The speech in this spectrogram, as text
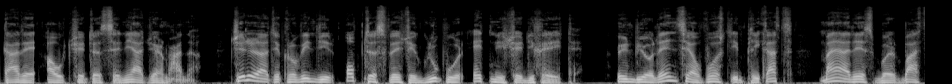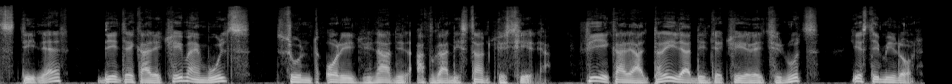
care au cetățenia germană. Celelalte provin din 18 grupuri etnice diferite. În violențe au fost implicați mai ales bărbați tineri, dintre care cei mai mulți sunt originari din Afganistan și Siria. Fiecare al treilea dintre cei reținuți este minor.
